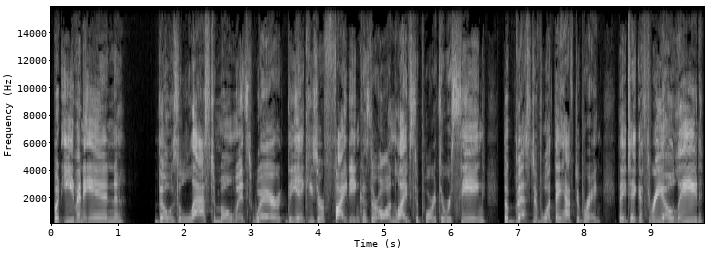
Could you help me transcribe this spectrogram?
But even in those last moments where the Yankees are fighting because they're on life support, so we're seeing the best of what they have to bring. They take a 3 0 lead.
